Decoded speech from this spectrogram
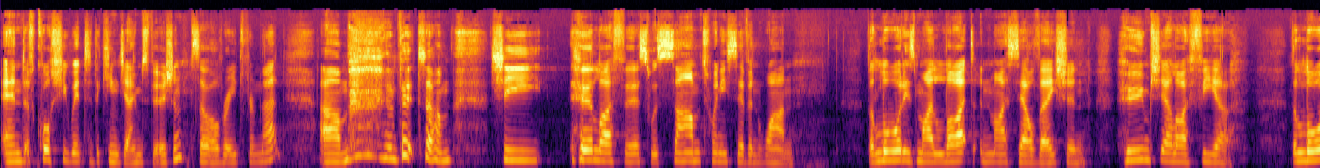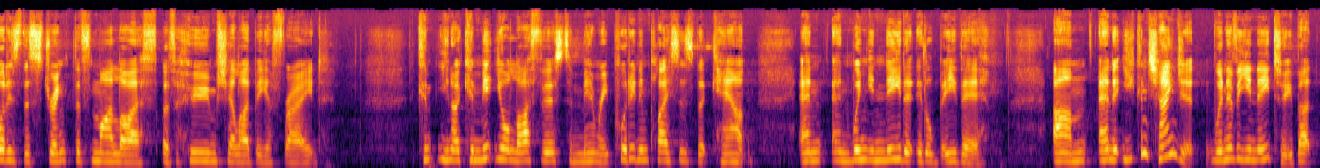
And of course, she went to the King James Version, so I'll read from that. Um, but um, she, her life verse was Psalm 27 1. The Lord is my light and my salvation. Whom shall I fear? The Lord is the strength of my life. Of whom shall I be afraid? Com, you know, commit your life verse to memory, put it in places that count, and, and when you need it, it'll be there. Um, and it, you can change it whenever you need to, but,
